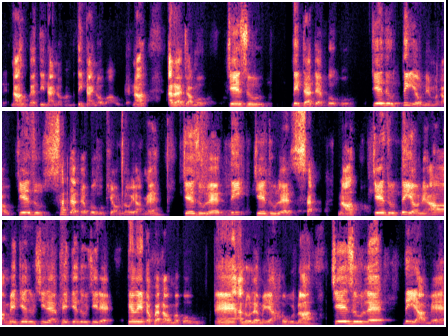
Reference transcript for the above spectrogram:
တဲ့နော်ဘယ်သိနိုင်တော့မှာမသိနိုင်တော့ပါဘူးတဲ့နော်အဲ့ဒါကြောင့်မို့ကျေးဇူးသိတတ်တဲ့ပုဂ္ဂိုလ်ကျေးဇူးသိရုံနဲ့မကောက်ကျေးဇူးဆက်တတ်တဲ့ပုဂ္ဂိုလ်ဖြစ်အောင်လုပ်ရမယ်ကျေးဇူးလည်းသိကျေးဇူးလည်းဆက်နော်ကျေးဇူးသိရုံနဲ့အာအမေကျေးဇူးရှိတယ်အဖေကျေးဇူးရှိတယ်ခင်းလေးတစ်ခွက်တော့မပို့ဘူးအဲအဲ့လိုလည်းမရဘူးနော်ကျေးဇူးလည်းသိရမယ်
